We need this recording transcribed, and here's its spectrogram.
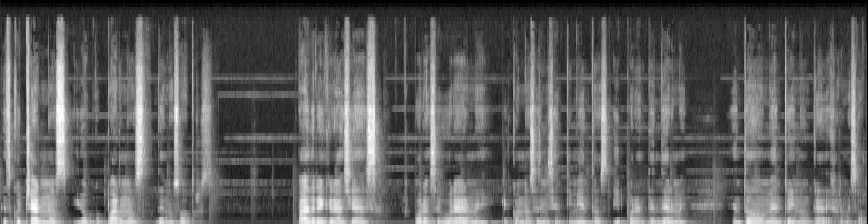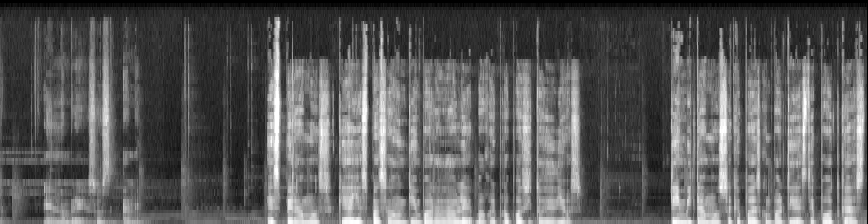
de escucharnos y ocuparnos de nosotros. Padre, gracias por asegurarme que conoces mis sentimientos y por entenderme en todo momento y nunca dejarme solo. En el nombre de Jesús, amén. Esperamos que hayas pasado un tiempo agradable bajo el propósito de Dios. Te invitamos a que puedas compartir este podcast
